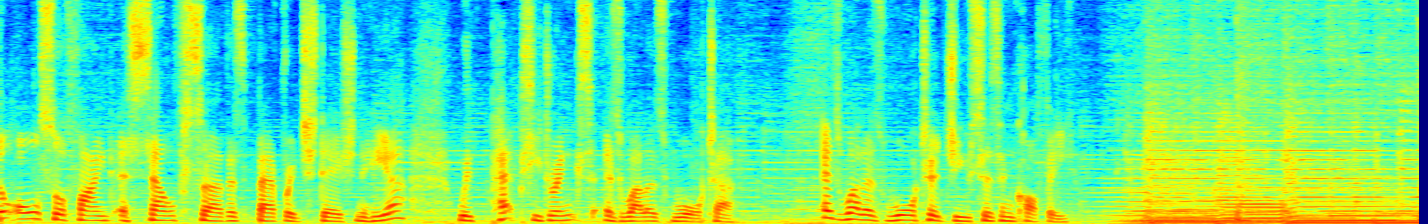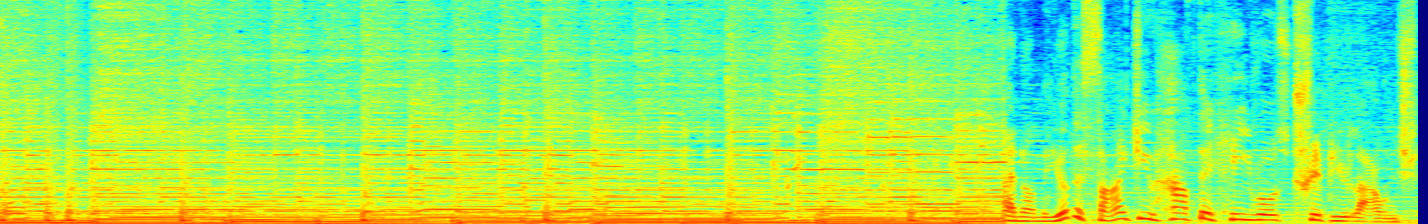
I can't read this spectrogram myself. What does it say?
You'll also find a self-service beverage station here with Pepsi drinks as well as water, as well as water, juices and coffee. And on the other side, you have the Heroes Tribute Lounge.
